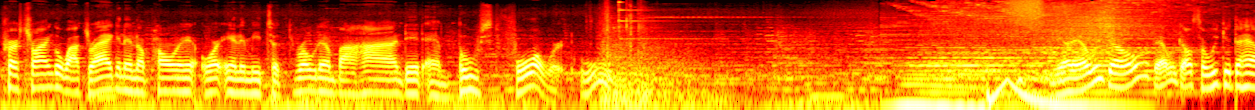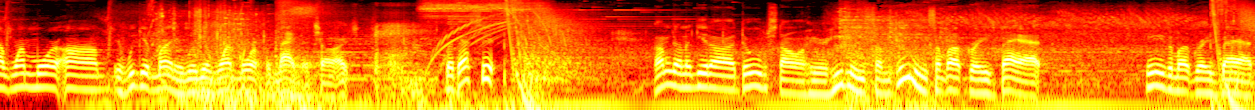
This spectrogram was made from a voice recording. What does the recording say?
Press triangle while dragging an opponent or enemy to throw them behind it and boost forward. Ooh. Yeah, there we go. There we go. So we get to have one more. Um, if we get money, we'll get one more for Magna Charge. But that's it. I'm gonna get uh Doomstone here. He needs some he needs some upgrades bad. He needs some upgrades bad.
